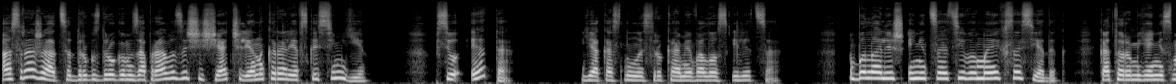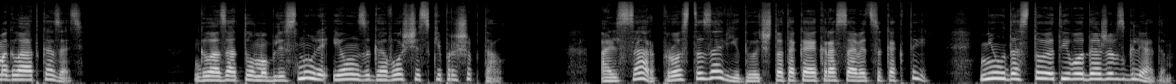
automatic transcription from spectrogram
а сражаться друг с другом за право защищать члена королевской семьи. Все это, я коснулась руками волос и лица, была лишь инициатива моих соседок, которым я не смогла отказать. Глаза Тома блеснули, и он заговорчески прошептал. «Альсар просто завидует, что такая красавица, как ты, не удостоит его даже взглядом.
